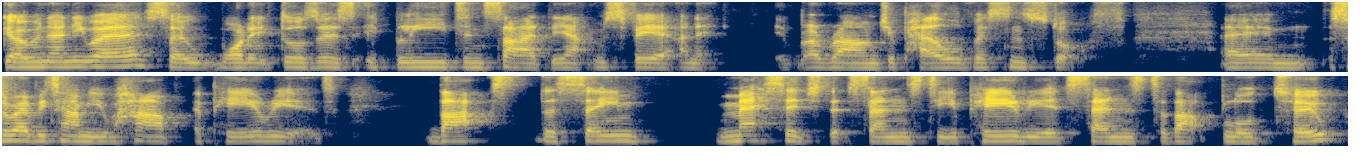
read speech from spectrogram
going anywhere. So what it does is it bleeds inside the atmosphere and it around your pelvis and stuff. Um, so every time you have a period, that's the same message that sends to your period sends to that blood too.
